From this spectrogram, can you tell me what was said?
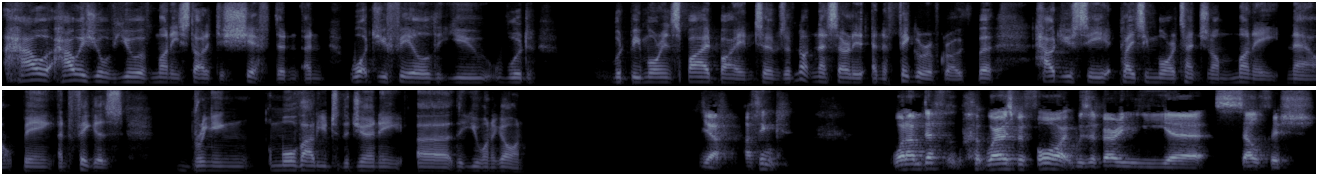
How how is your view of money started to shift, and and what do you feel that you would would be more inspired by in terms of not necessarily in a figure of growth, but how do you see placing more attention on money now being and figures bringing more value to the journey uh, that you want to go on? Yeah, I think what I'm definitely, whereas before it was a very uh, selfish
